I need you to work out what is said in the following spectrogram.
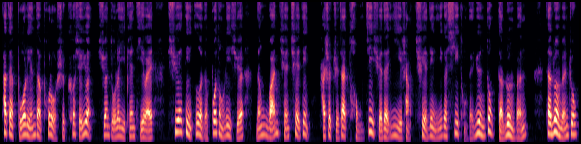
他在柏林的普鲁士科学院宣读了一篇题为《薛定谔的波动力学能完全确定，还是只在统计学的意义上确定一个系统的运动》的论文。在论文中，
